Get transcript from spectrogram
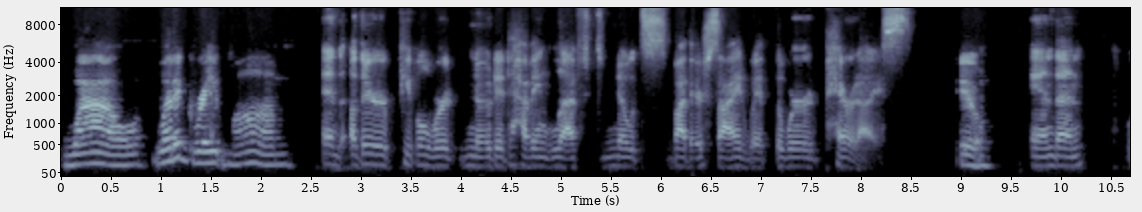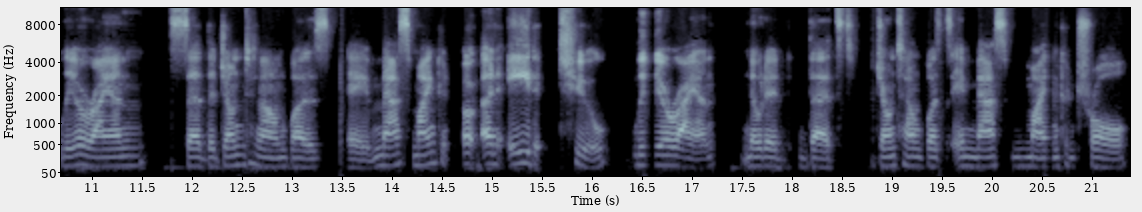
Wow. What a great mom and other people were noted having left notes by their side with the word paradise. Ew. And then Leo Ryan said that Jonestown was a mass mind, uh, an aide to Leo Ryan noted that Jonestown was a mass mind control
